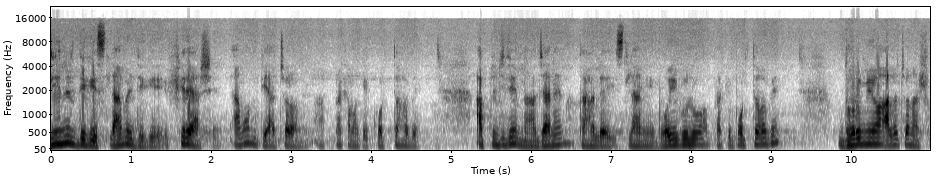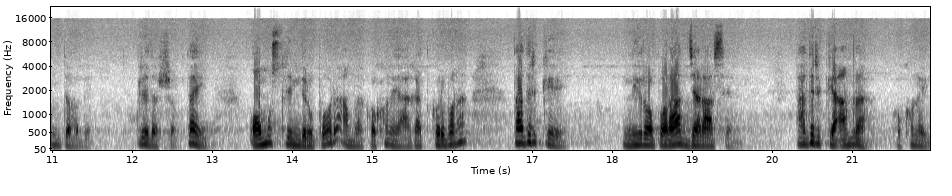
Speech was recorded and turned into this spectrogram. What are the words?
দিনের দিকে, ইসলামের দিকে ফিরে আসে, এমনটি আচরণ আপনাকে আমাকে করতে হবে। আপনি যদি না জানেন, তাহলে ইসলামী বইগুলো আপনাকে পড়তে হবে, ধর্মীয় আলোচনা শুনতে হবে। প্রিয় দর্শক, তাই অমুসলিমদের উপর আমরা কখনোই আঘাত করব না। তাদেরকে নিরপরাধ যারা আছেন, তাদেরকে আমরা কখনোই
